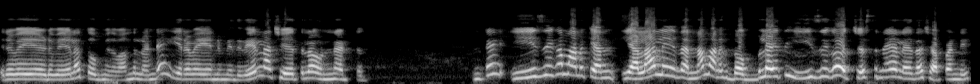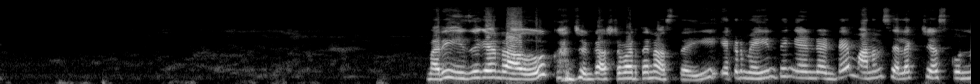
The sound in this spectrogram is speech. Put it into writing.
ఇరవై ఏడు వేల తొమ్మిది వందలు అంటే ఇరవై ఎనిమిది వేలు నా చేతిలో ఉన్నట్టు. అంటే ఈజీగా మనకి ఎన్- ఎలా లేదన్నా మనకి డబ్బులు అయితే ఈజీగా వచ్చేస్తున్నాయా లేదా చెప్పండి? మరి ఈజీగా రావు కొంచెం కష్టపడితేనే వస్తాయి. ఇక్కడ మెయిన్ థింగ్ ఏంటంటే మనం సెలెక్ట్ చేసుకున్న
